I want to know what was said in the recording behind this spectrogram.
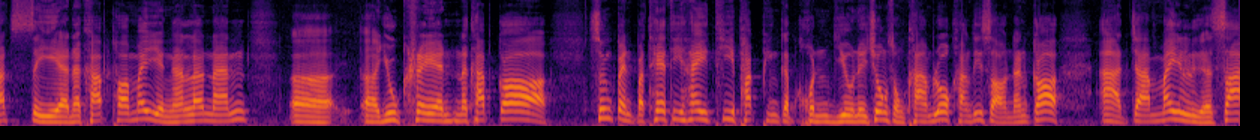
รัสเซียนะครับเพราะไม่อย่างนั้นแล้วนั้นยูเครนนะครับก็ ซึ่งเป็นประเทศที่ให้ที่พักพิงกับคนยิวในช่วงสงครามโลกครั้งที่ 2 นั้นก็อาจจะไม่เหลือซ่า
